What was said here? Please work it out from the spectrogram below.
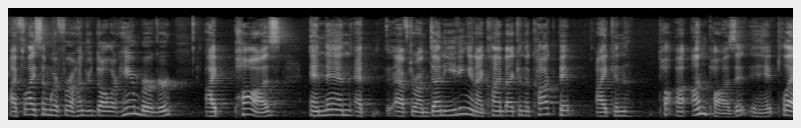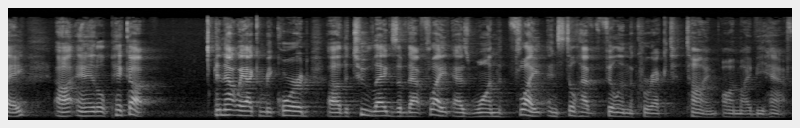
I fly somewhere for a $100 hamburger, I pause, and then at, after I'm done eating and I climb back in the cockpit, I can uh, unpause it and hit play, uh, and it'll pick up and that way I can record uh, the two legs of that flight as one flight and still have fill in the correct time on my behalf.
